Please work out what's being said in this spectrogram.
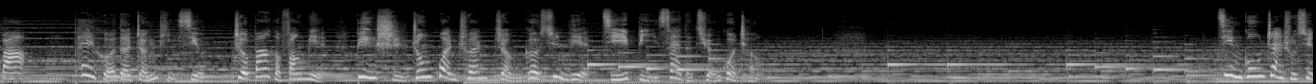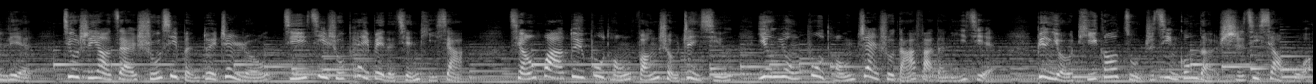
八，配合的整体性。这八个方面，并始终贯穿整个训练及比赛的全过程。进攻战术训练就是要在熟悉本队阵容及技术配备的前提下。强化对不同防守阵型应用不同战术打法的理解，并有提高组织进攻的实际效果。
